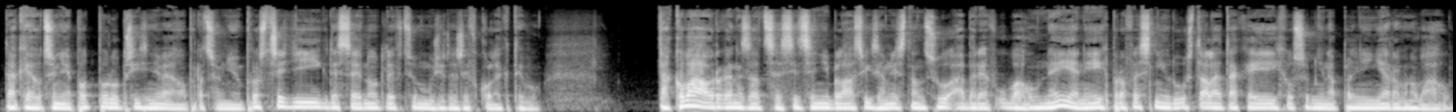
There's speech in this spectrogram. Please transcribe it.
Také oceňuje podporu příznivého pracovního prostředí, kde se jednotlivcům může dařit v kolektivu. Taková organizace si cení blá svých zaměstnanců a bere v úvahu nejen jejich profesní růst, ale také jejich osobní naplnění a rovnováhu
